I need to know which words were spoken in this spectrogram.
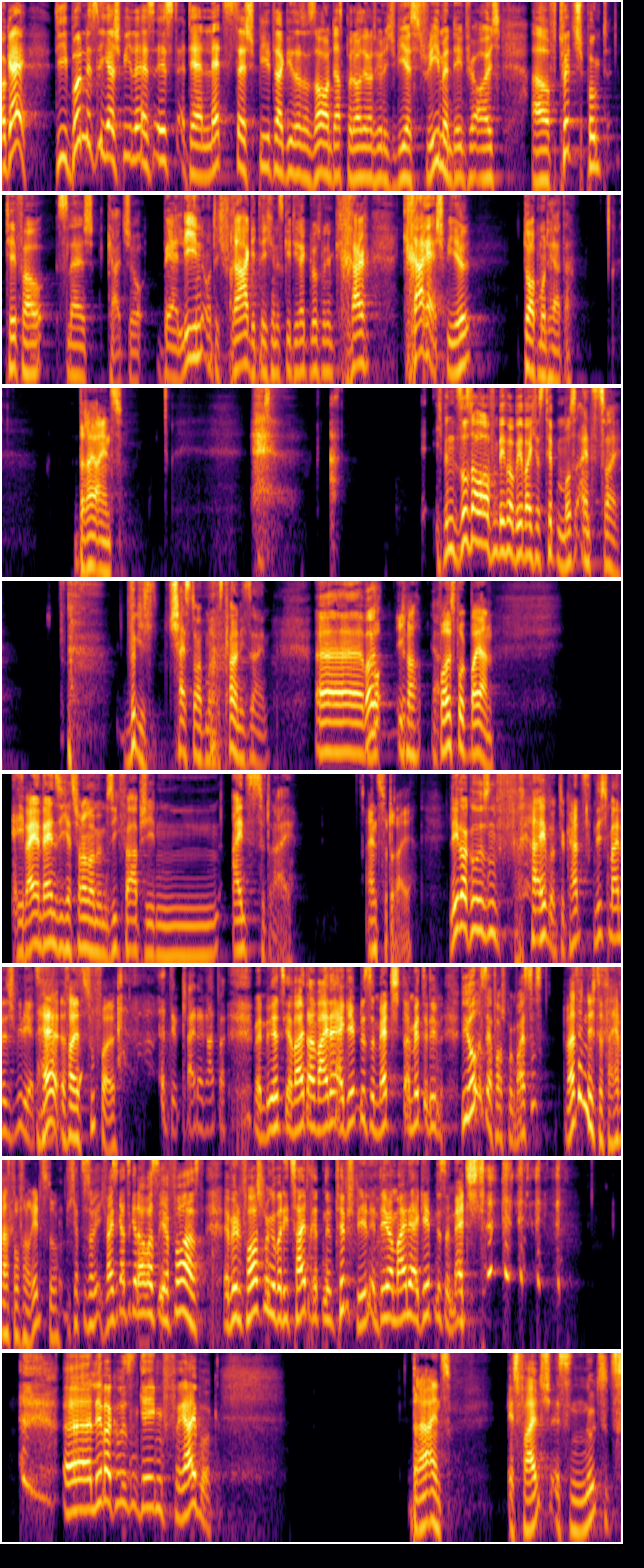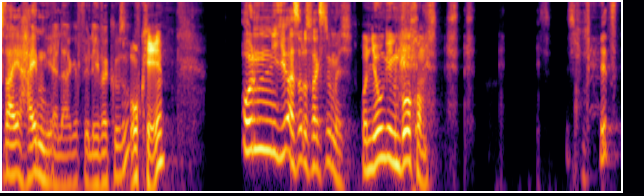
Okay, die Bundesligaspiele, es ist der letzte Spieltag dieser Saison und das bedeutet natürlich, wir streamen den für euch auf twitch.tv slash calcio Berlin und ich frage dich und es geht direkt los mit dem Krar Kracher-Spiel Dortmund-Hertha. 3-1. Ich bin so sauer auf den BVB, weil ich das tippen muss. 1-2. Wirklich, scheiß Dortmund, das kann doch nicht sein. Äh, Wolf Wo- Ich mach Wolfsburg-Bayern. Ja, die Bayern werden sich jetzt schon nochmal mit dem Sieg verabschieden. 1 zu 3. 1 zu 3. Leverkusen, Freiburg. Du kannst nicht meine Spiele jetzt. Hä? Das war jetzt Zufall. Du kleine Ratte. Wenn du jetzt hier weiter meine Ergebnisse matcht, damit du den. Wie hoch ist der Vorsprung, weißt du's? Weiß ich nicht, das, hey, was, wovon redest du? Ich, hab das ich weiß ganz genau, was du hier vorhast. Er will einen Vorsprung über die Zeit retten im Tippspiel, indem er meine Ergebnisse matcht. äh, Leverkusen gegen Freiburg. 3-1. Ist falsch, ist ein 0 zu 2 Heimniederlage für Leverkusen. Okay. Und, achso, das fragst du mich. Union gegen Bochum. Jetzt,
